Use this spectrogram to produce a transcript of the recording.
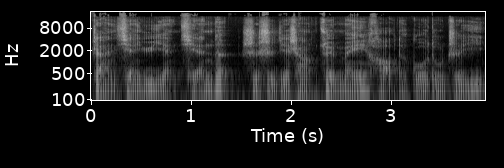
展现于眼前的是世界上最美好的国度之一。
